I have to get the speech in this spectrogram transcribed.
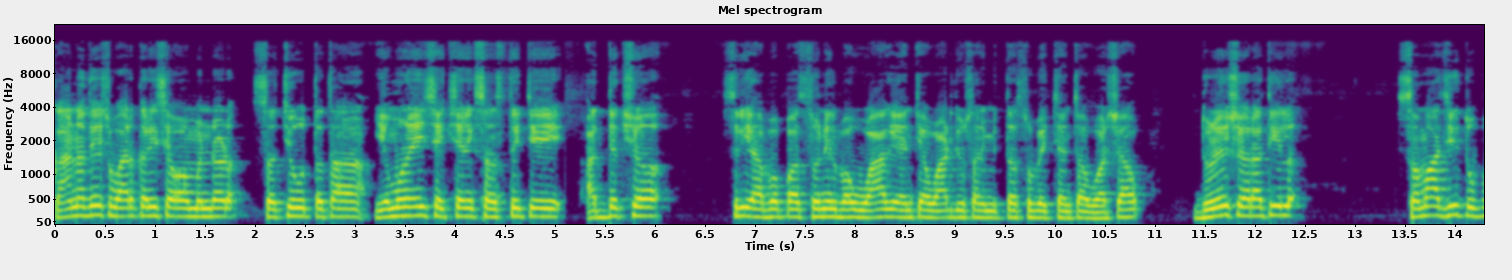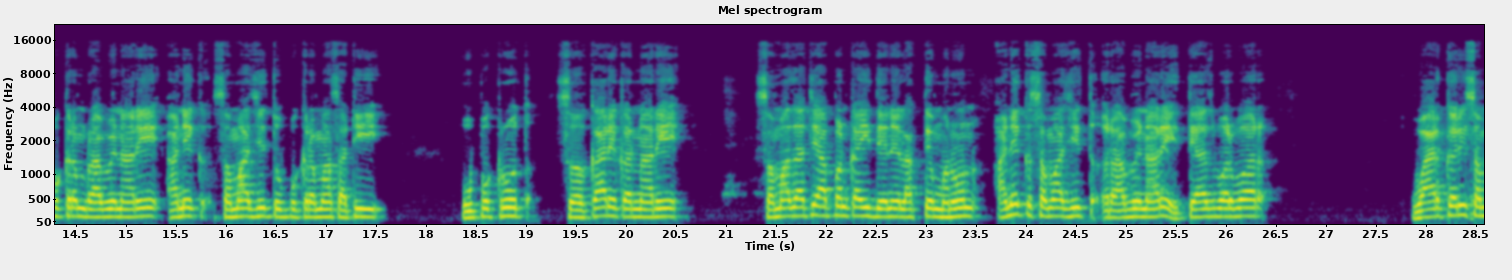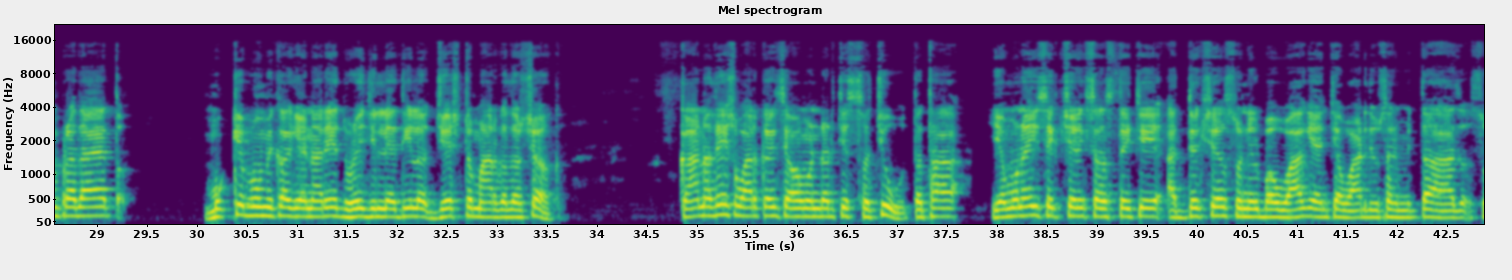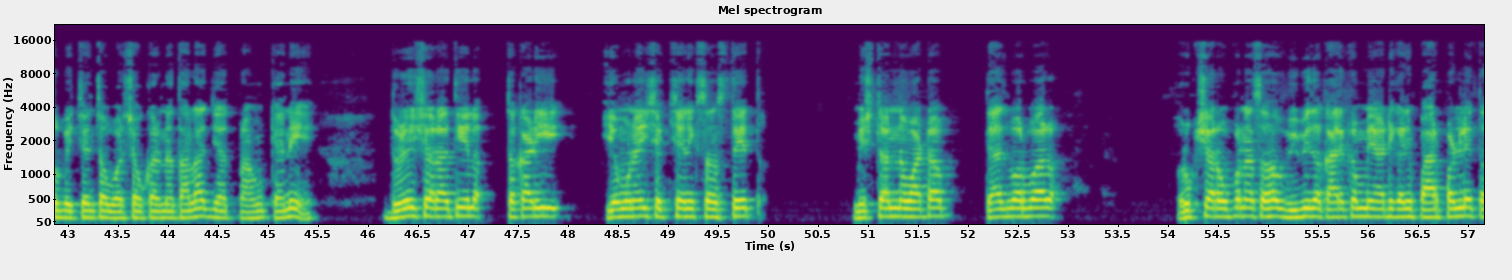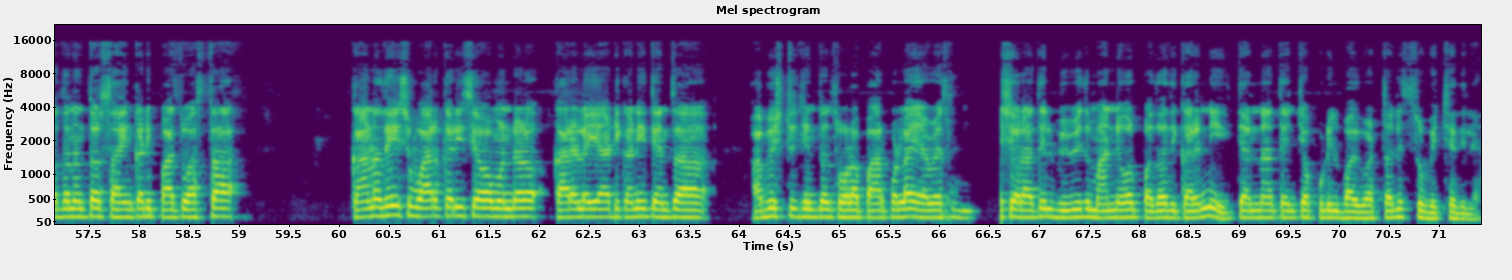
कानदेश वारकरी सेवा मंडळ सचिव तथा यमुनाई शैक्षणिक संस्थेचे अध्यक्ष श्री हबप्पा सुनील भाऊ वाघ यांच्या वाढदिवसानिमित्त शुभेच्छांचा वर्षाव. धुळे शहरातील समाजहित उपक्रम राबविणारे अनेक समाजहित उपक्रमासाठी उपकृत सहकार्य करणारे समाजाचे आपण काही देणे लागते म्हणून अनेक समाजहित राबविणारे त्याचबरोबर वारकरी संप्रदायात मुख्य भूमिका घेणारे धुळे जिल्ह्यातील ज्येष्ठ मार्गदर्शक कानदेश वारकरी सेवा मंडळचे सचिव तथा यमुनाई शैक्षणिक संस्थेचे अध्यक्ष सुनील भाऊ वाघ यांच्या वाढदिवसानिमित्त आज शुभेच्छांचा वर्षाव करण्यात आला ज्यात प्रामुख्याने धुळे शहरातील सकाळी यमुनाई शैक्षणिक संस्थेत मिष्टान्न वाटप त्याचबरोबर वृक्षारोपणासह विविध कार्यक्रम या ठिकाणी पार पडले. तदनंतर सायंकाळी पाच वाजता कानदेश वारकरी सेवा मंडळ कार्यालय या ठिकाणी त्यांचा अभिष्ट चिंतन सोहळा पार पडला. यावेळेस शहरातील विविध मान्यवर पदाधिकाऱ्यांनी त्यांना त्यांच्या पुढील भावी वाटचालीस शुभेच्छा दिल्या.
